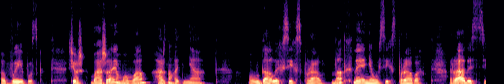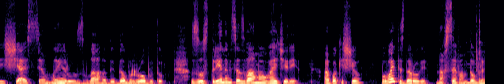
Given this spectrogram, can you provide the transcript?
випуск. Що ж, бажаємо вам гарного дня, удалих всіх справ, натхнення у всіх справах, радості, щастя, миру, злагоди, добробуту. Зустрінемося з вами увечері. А поки що, бувайте здорові, на все вам добре!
